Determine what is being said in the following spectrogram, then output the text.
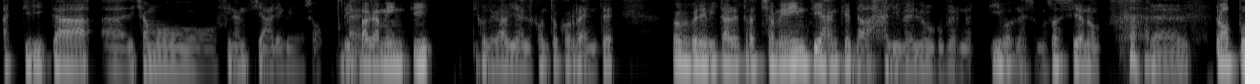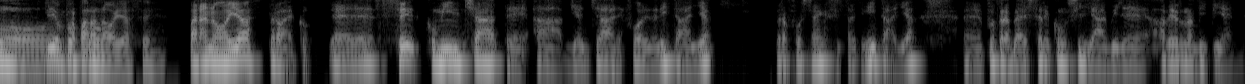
attività, eh, diciamo, finanziarie, quindi non so, dei eh. pagamenti, ti collegavi al conto corrente, proprio per evitare tracciamenti anche da livello governativo. Adesso non so se siano eh, troppo... Lì un po' paranoia, sì. Paranoia, però ecco, eh, se cominciate a viaggiare fuori dall'Italia, però forse anche se state in Italia, eh, potrebbe essere consigliabile avere una VPN.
